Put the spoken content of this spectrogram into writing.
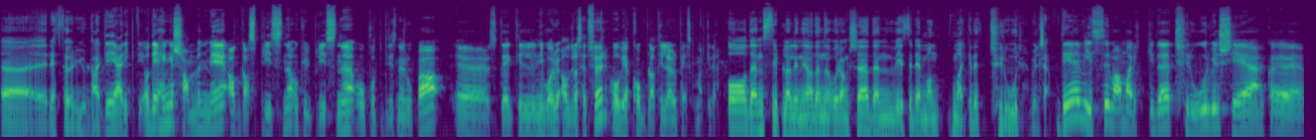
eh, rett før jul her. Det er riktig. og Det henger sammen med at gassprisene og kullprisene og kvoteprisene i Europa eh, steg til nivåer vi aldri har sett før, og vi er kobla til det europeiske markedet. Og den stripla linja, den oransje, den viser det man, markedet tror vil skje. Det viser hva markedet tror vil skje, eh,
